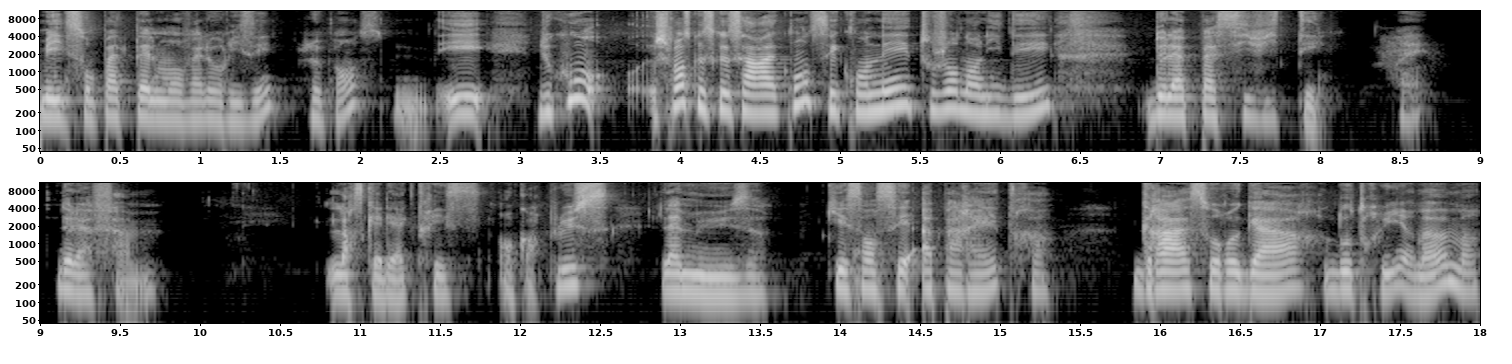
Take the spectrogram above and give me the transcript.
mais ils ne sont pas tellement valorisés, je pense. Et du coup, je pense que ce que ça raconte, c'est qu'on est toujours dans l'idée de la passivité de la femme. Lorsqu'elle est actrice, encore plus, la muse, qui est censée apparaître grâce au regard d'autrui, un homme,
